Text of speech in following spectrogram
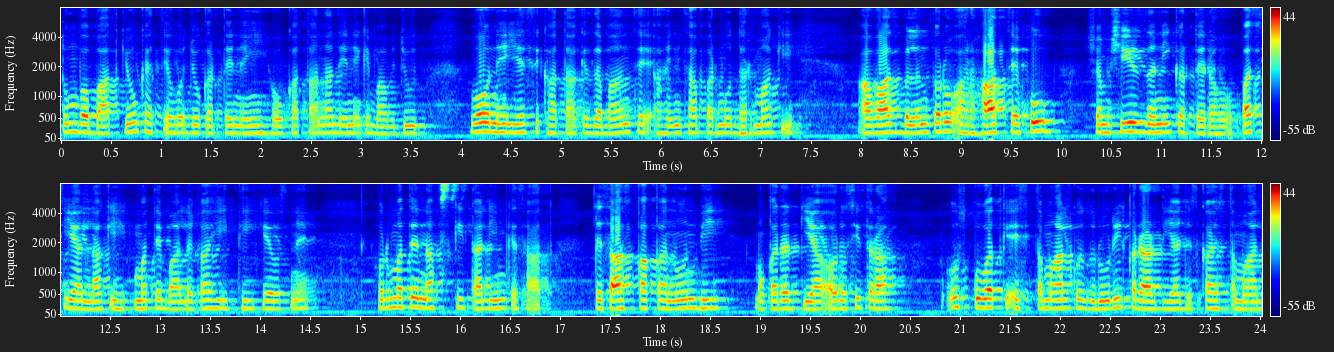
تم وہ بات کیوں کہتے ہو جو کرتے نہیں ہو؟ کا تانا دینے کے باوجود وہ انہیں یہ سکھاتا کہ زبان سے اہنسا پرمو دھرما کی آواز بلند کرو اور ہاتھ سے خوب شمشیر زنی کرتے رہو۔ بس یہ اللہ کی حکمت بالغہ ہی تھی کہ اس نے حرمت نفس کی تعلیم کے ساتھ قصاص کا قانون بھی مقرر کیا اور اسی طرح اس قوت کے استعمال کو ضروری قرار دیا جس کا استعمال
